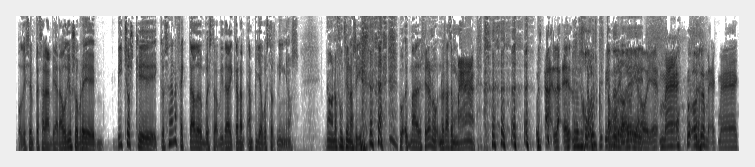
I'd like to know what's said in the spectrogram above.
Podéis empezar a enviar audio sobre bichos que, que os han afectado en vuestra vida y que han, han pillado vuestros niños. No, no funciona así. Madrefera no, nos hace un... Hostia, la- eh, nos Joder, estamos cubriendo de estamos, gloria hoy, ¿eh? Mec, otro mec, mec.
